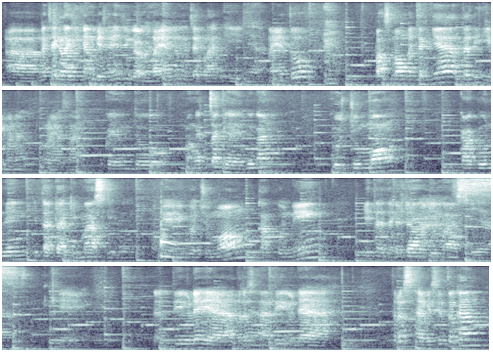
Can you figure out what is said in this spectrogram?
uh, ngecek lagi kan biasanya juga Iya. pelayan kan ngecek lagi. Iya. Nah itu pas mau ngeceknya tadi gimana perhiasan? Oke untuk mengecek ya itu kan gojumong, kakuning, itadakimasu gitu. Oke, gocumong, kakuning, itadakimasu. Itadakimasu, ya. Oke. Berarti udah ya, terus Ya. nanti udah. Terus habis itu kan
